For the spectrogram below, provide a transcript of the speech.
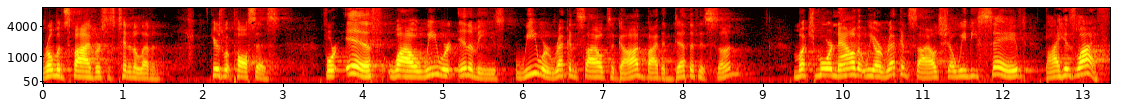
Romans 5, verses 10 and 11. Here's what Paul says For if, while we were enemies, we were reconciled to God by the death of his Son, much more now that we are reconciled, shall we be saved by his life.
